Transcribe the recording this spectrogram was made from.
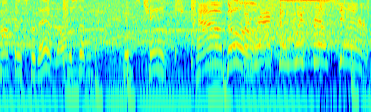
confidence for them. All of a sudden, fates change. Towns open rack to windmill jam.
